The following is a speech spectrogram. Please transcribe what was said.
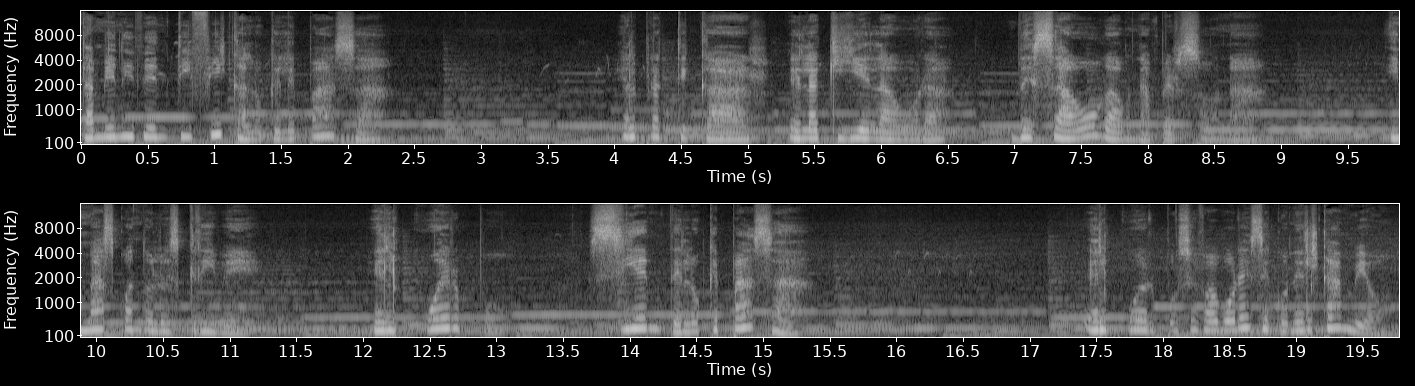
también identifica lo que le pasa. El practicar el aquí y el ahora desahoga a una persona y más cuando lo escribe. El cuerpo siente lo que pasa. El cuerpo se favorece con el cambio.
